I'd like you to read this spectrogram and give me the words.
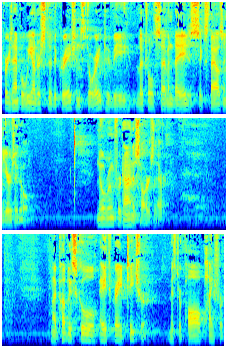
For example, we understood the creation story to be literal seven days, 6,000 years ago. No room for dinosaurs there. My public school eighth grade teacher, Mr. Paul Pfeiffer,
